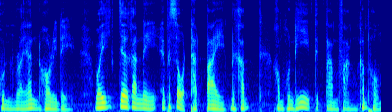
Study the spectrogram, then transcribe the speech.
คุณ Ryan Holiday ไว้เจอกันใน episode ถัดไปนะครับ ขอบคุณที่ติดตามฟังครับผม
